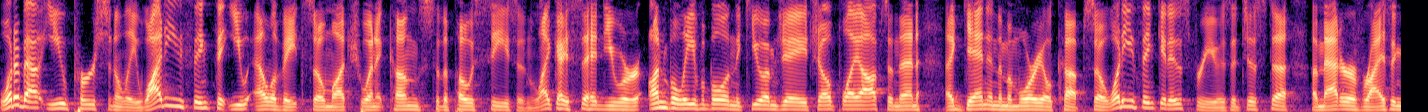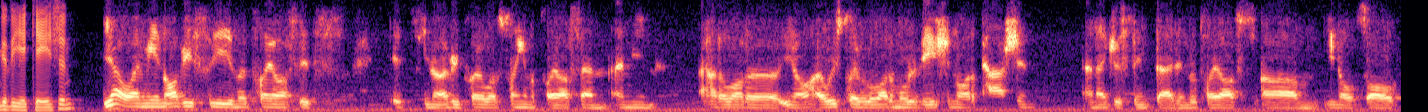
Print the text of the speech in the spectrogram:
What about you personally? Why do you think that you elevate so much when it comes to the postseason? Like I said, you were unbelievable in the QMJHL playoffs and then again in the Memorial Cup. So, what do you think it is for you? Is it just a, a matter of rising to the occasion? Yeah, well, I mean, obviously in the playoffs, it's it's you know every player loves playing in the playoffs, and I mean, I had a lot of you know I always play with a lot of motivation, a lot of passion, and I just think that in the playoffs, um, you know, it's all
